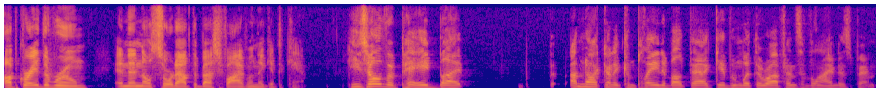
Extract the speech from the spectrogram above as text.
upgrade the room, and then they'll sort out the best five when they get to camp. He's overpaid, but I'm not going to complain about that given what their offensive line has been.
